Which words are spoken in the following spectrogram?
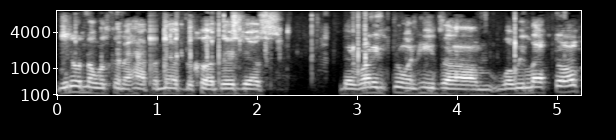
We don't know what's going to happen next because they're just they're running through, and he's um where we left off.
